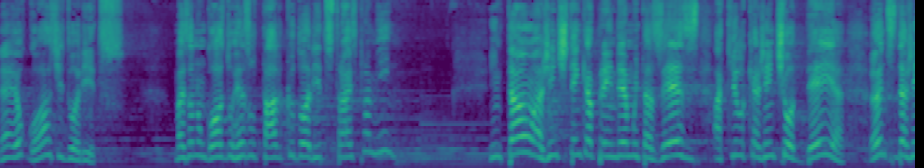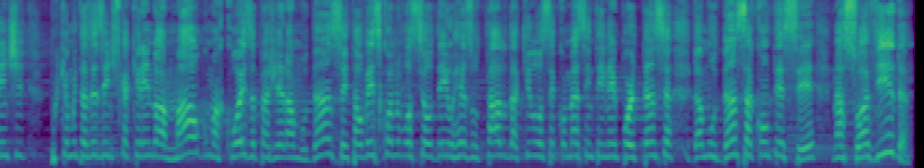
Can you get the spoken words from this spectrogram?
Né? Eu gosto de Doritos, mas eu não gosto do resultado que o Doritos traz para mim. Então, a gente tem que aprender muitas vezes aquilo que a gente odeia, antes da gente, porque muitas vezes a gente fica querendo amar alguma coisa para gerar mudança, e talvez quando você odeia o resultado daquilo, você começa a entender a importância da mudança acontecer na sua vida.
